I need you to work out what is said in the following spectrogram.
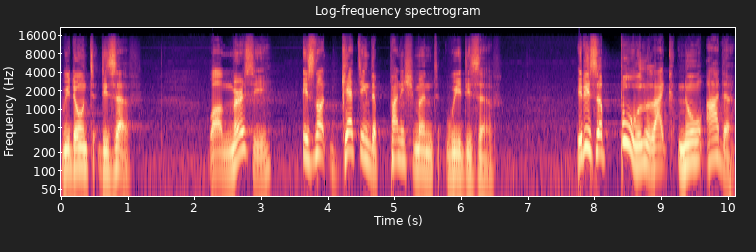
we don't deserve, while mercy is not getting the punishment we deserve. It is a pool like no other.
